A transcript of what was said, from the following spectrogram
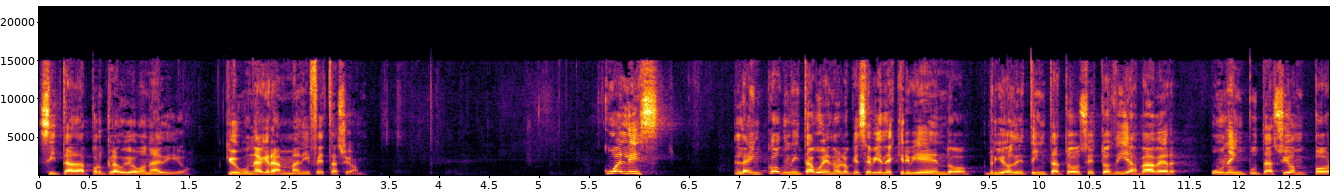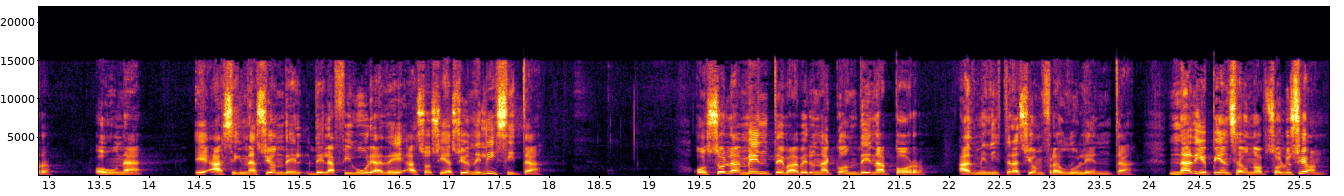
citada por Claudio Bonadío, que hubo una gran manifestación. ¿Cuál es la incógnita? Bueno, lo que se viene escribiendo, ríos de tinta todos estos días, va a haber una imputación por o una eh, asignación de, de la figura de asociación ilícita. O solamente va a haber una condena por administración fraudulenta. Nadie piensa en una absolución.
